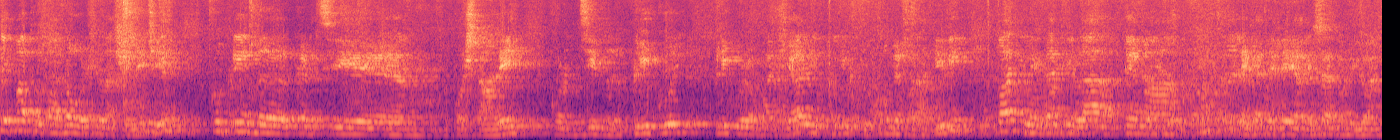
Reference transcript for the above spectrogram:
Cele patru panouri filatelice cuprind uh, cărți uh, poștale, conțin plicuri, plicuri omagiale, plicuri comemorative, toate legate la tema legată de Alexandru Ioan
